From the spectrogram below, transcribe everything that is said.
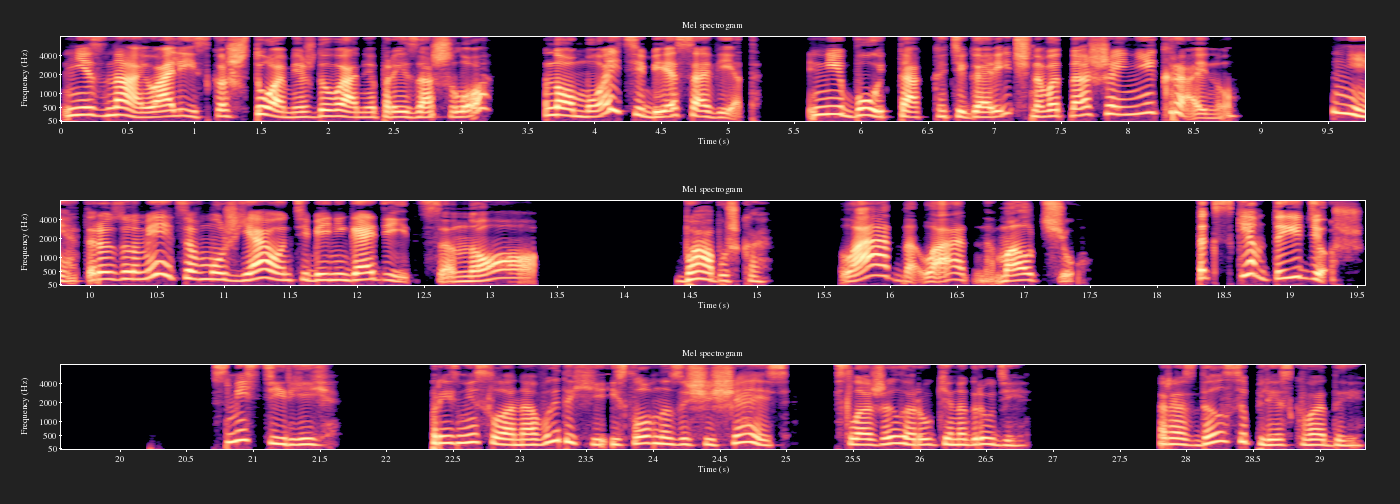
Не знаю, Алиска, что между вами произошло, но мой тебе совет. Не будь так категорично в отношении к Райну. Нет, разумеется, в мужья он тебе не годится, но... Бабушка. Ладно, ладно, молчу. Так с кем ты идешь? С Мистерией. Произнесла на выдохе и, словно защищаясь, сложила руки на груди. Раздался плеск воды.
